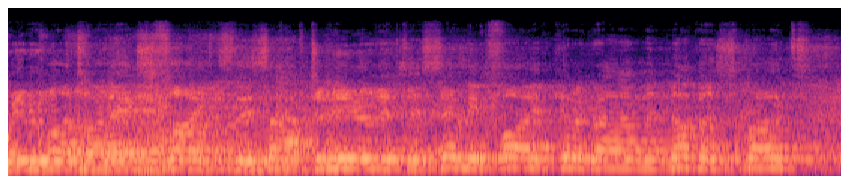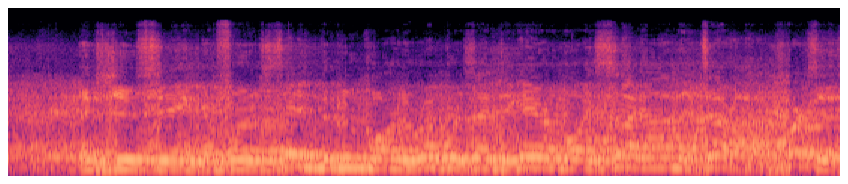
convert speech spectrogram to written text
We move on to our next flight this afternoon. It's a 75 kilogram novice bout. Introducing first in the blue corner, representing Aramoy, Siam, Darragh Curtain.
